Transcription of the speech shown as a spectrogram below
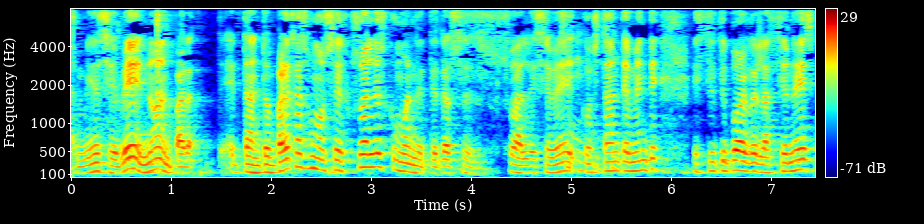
También se ve, ¿no? En para- eh, Tanto en parejas homosexuales como en heterosexuales se ve Sí, constantemente este tipo de relaciones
